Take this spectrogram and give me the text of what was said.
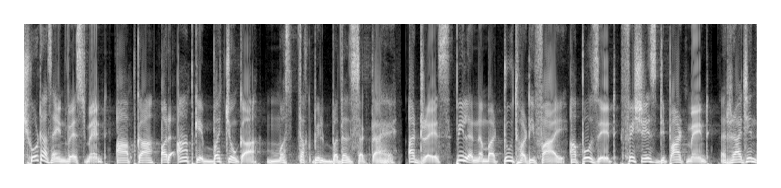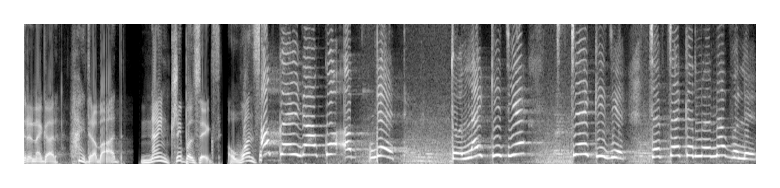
छोटा सा इन्वेस्टमेंट आपका और आपके बच्चों का मुस्तकबिल बदल सकता है address pillar number 235 opposite fisheries department Rajendra Nagar Hyderabad nine triple six one आपको अपडेट तो लाइक कीजिए शेयर कीजिए चर्चा करना ना भूले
